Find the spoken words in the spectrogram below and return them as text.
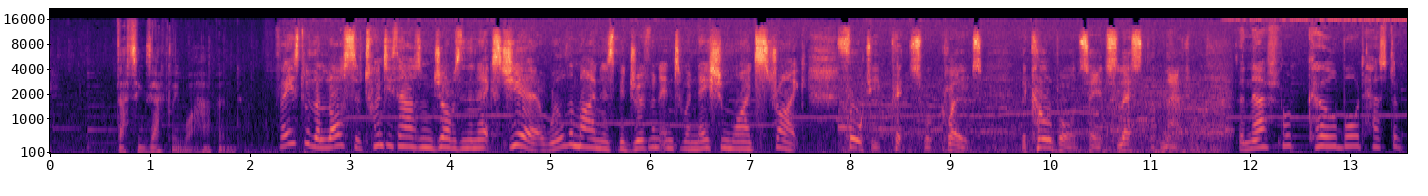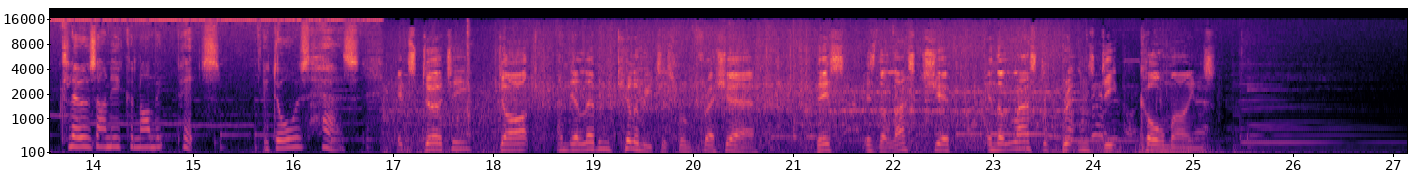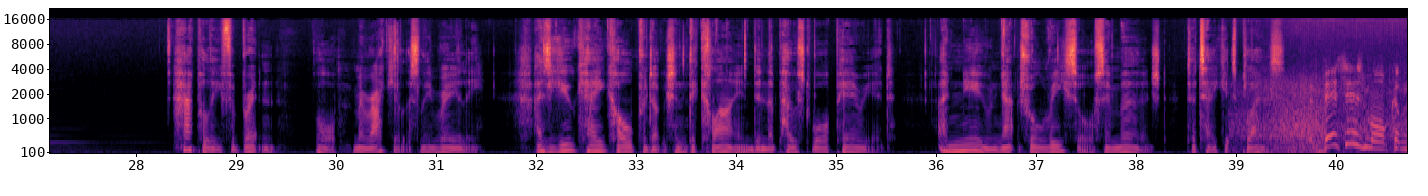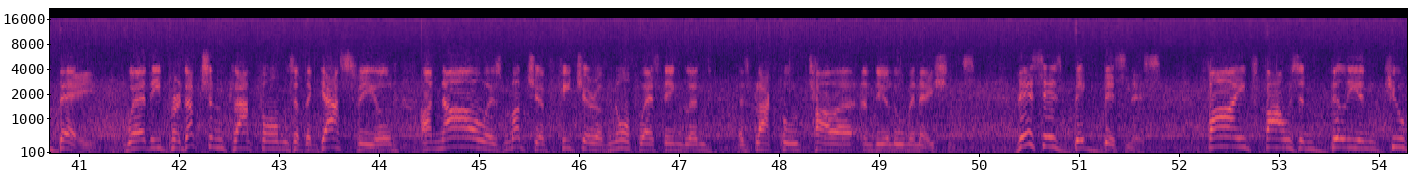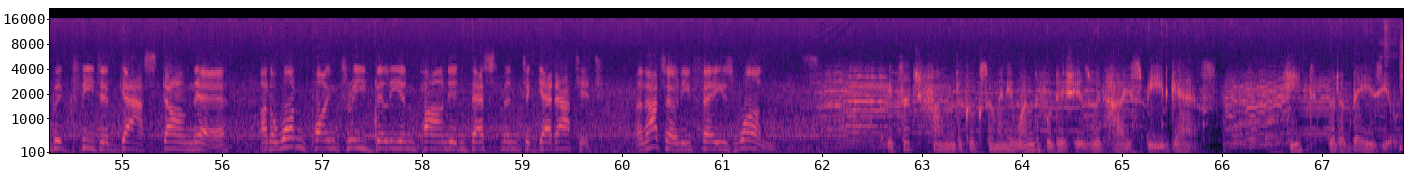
that's exactly what happened. Faced with a loss of 20,000 jobs in the next year, will the miners be driven into a nationwide strike? 40 pits will close. The coal board say it's less than that. The National Coal Board has to close uneconomic pits. It always has. It's dirty, dark, and 11 kilometres from fresh air. This is the last shift in the last of Britain's deep coal mines. Happily for Britain, or miraculously really, as UK coal production declined in the post war period, a new natural resource emerged to take its place. This is Morecambe Bay, where the production platforms of the gas field are now as much a feature of northwest England as Blackpool Tower and the illuminations. This is big business. 5,000 billion cubic feet of gas down there and a 1.3 billion pound investment to get at it. And that's only phase one. It's such fun to cook so many wonderful dishes with high-speed gas. Heat that obeys you.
